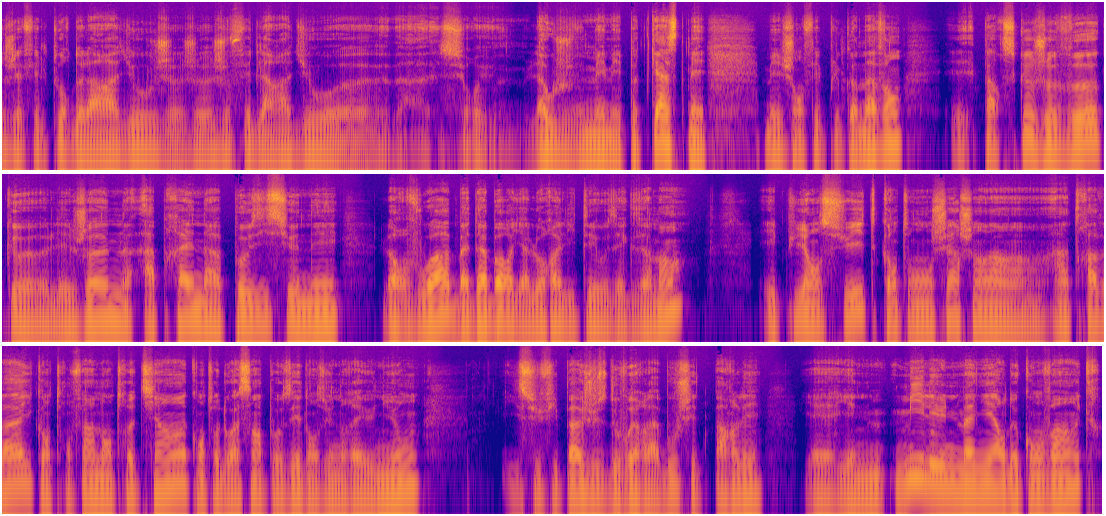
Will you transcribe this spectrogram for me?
j'ai fait le tour de la radio. Je, je, fais de la radio bah, sur là où je mets mes podcasts, mais, mais j'en fais plus comme avant parce que je veux que les jeunes apprennent à positionner leur voix. Bah, d'abord, il y a l'oralité aux examens. Et puis ensuite, quand on cherche un, travail, quand on fait un entretien, quand on doit s'imposer dans une réunion, il suffit pas juste d'ouvrir la bouche et de parler. Il y a, mille et une manières de convaincre,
